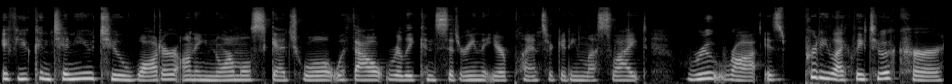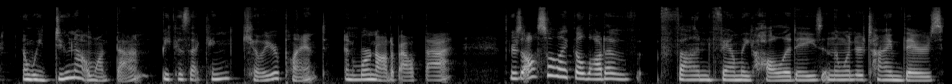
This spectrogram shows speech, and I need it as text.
If you continue to water on a normal schedule without really considering that your plants are getting less light, root rot is pretty likely to occur, and we do not want that because that can kill your plant, and we're not about that. There's also like a lot of fun family holidays in the wintertime. There's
